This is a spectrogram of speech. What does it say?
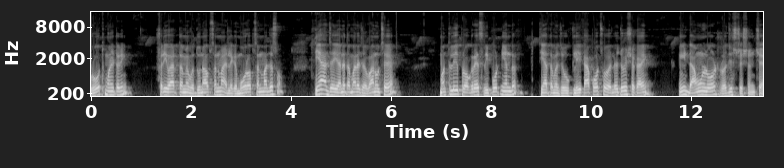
ગ્રોથ મોનિટરિંગ ફરીવાર તમે વધુના ઓપ્શનમાં એટલે કે મોર ઓપ્શનમાં જશો. ત્યાં જઈ અને તમારે જવાનું છે મંથલી પ્રોગ્રેસ રિપોર્ટની અંદર. ત્યાં તમે જેવું ક્લિક આપો છો, એટલે જોઈ શકાય. અહીં ડાઉનલોડ રજિસ્ટ્રેશન છે,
